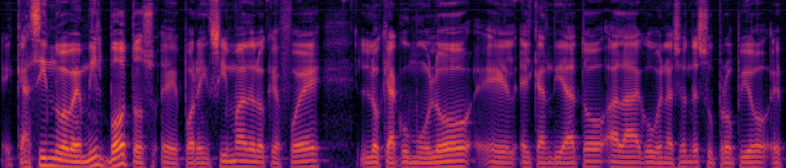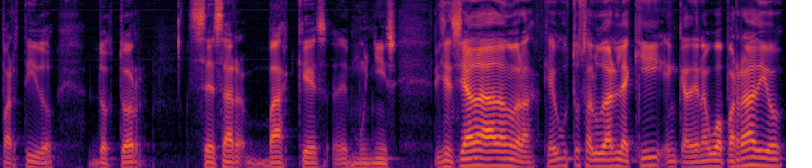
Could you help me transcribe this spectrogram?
eh, casi 9 mil votos eh, por encima de lo que fue lo que acumuló el, candidato a la gobernación de su propio eh, partido, doctor César Vázquez eh, Muñiz. Licenciada Adanora, qué gusto saludarle aquí en Cadena Guapa Radio.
